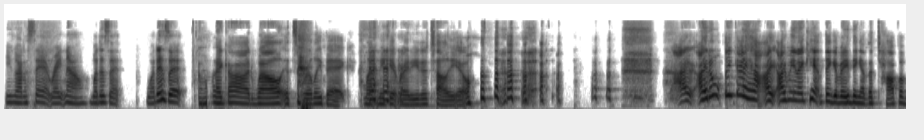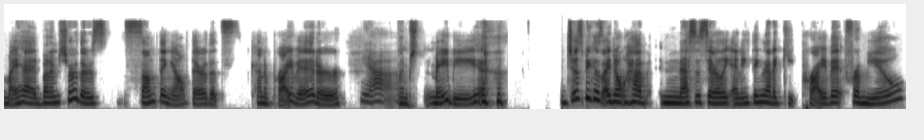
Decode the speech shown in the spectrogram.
You got to say it right now. What is it? What is it? Oh my God. Well, it's really big. Let me get ready to tell you. I, I don't think I have. I, I mean, I can't think of anything at the top of my head, but I'm sure there's something out there that's kind of private or yeah, I'm maybe just because I don't have necessarily anything that I keep private from you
